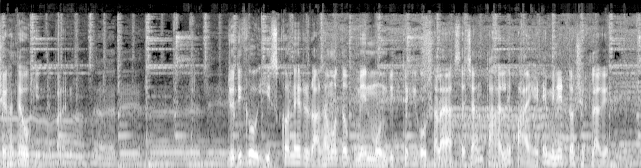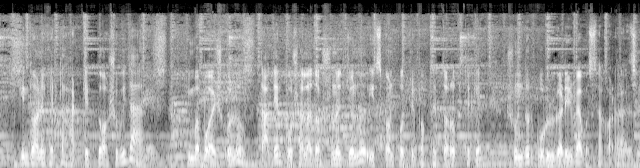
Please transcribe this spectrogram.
সেখান থেকেও কিনতে পারেন। যদি কেউ ইস্কনের রাধা মাধব মেন মন্দির থেকে গোশালায় আসতে চান, তাহলে পায়ে হেঁটে মিনিট দশেক লাগে। কিন্তু অনেকের তো হাঁটতে একটু অসুবিধা, কিংবা বয়স্ক লোক তাদের গোশালা দর্শনের জন্য ইস্কন কর্তৃপক্ষের তরফ থেকে সুন্দর গরুর গাড়ির ব্যবস্থা করা আছে।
